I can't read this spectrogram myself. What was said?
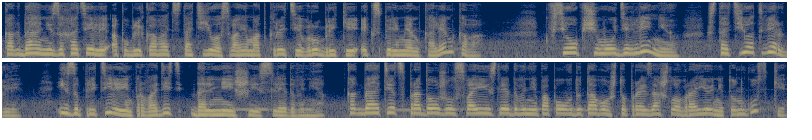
Когда они захотели опубликовать статью о своем открытии в рубрике «Эксперимент Коленкова», к всеобщему удивлению, статью отвергли и запретили им проводить дальнейшие исследования. Когда отец продолжил свои исследования по поводу того, что произошло в районе Тунгуски,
